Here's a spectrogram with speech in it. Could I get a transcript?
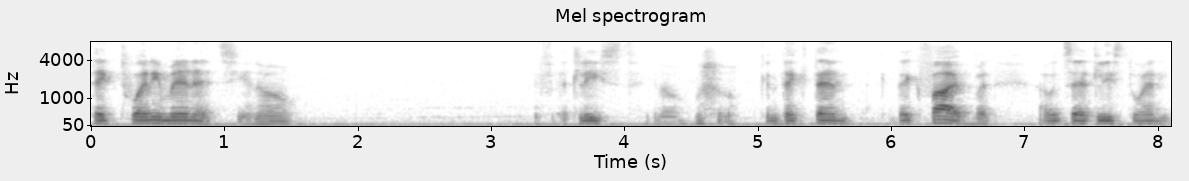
Take 20 minutes, you know, if at least, you know, can take 10, can take 5, but I would say at least 20.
